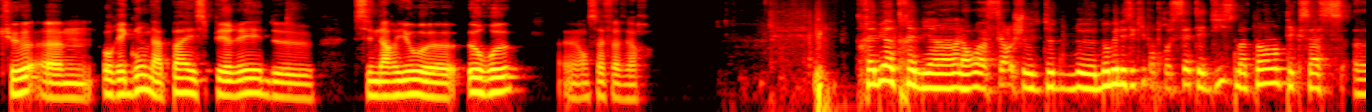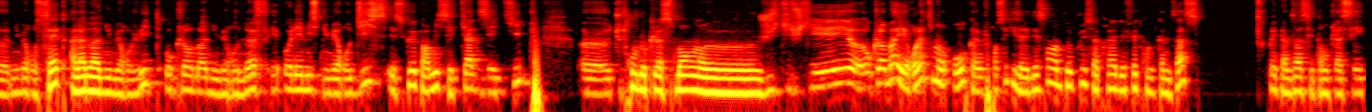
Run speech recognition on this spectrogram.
que Oregon n'a pas espéré de scénario heureux en sa faveur. Très bien, très bien. Alors, on va faire, je vais te nommer les équipes entre 7 et 10 maintenant. Texas euh, numéro 7, Alabama numéro 8, Oklahoma numéro 9 et Ole Miss numéro 10. Est-ce que parmi ces quatre équipes, euh, tu trouves le classement euh, justifié? Oklahoma est relativement haut quand même. Je pensais qu'ils allaient descendre un peu plus après la défaite contre Kansas mais Kansas étant classé,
